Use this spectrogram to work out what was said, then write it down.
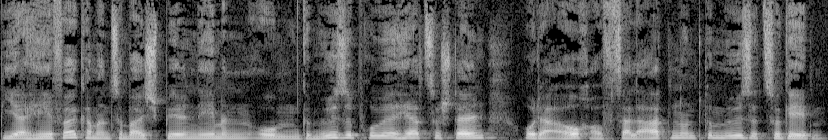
Bierhefe kann man zum Beispiel nehmen, um Gemüsebrühe herzustellen oder auch auf Salaten und Gemüse zu geben.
